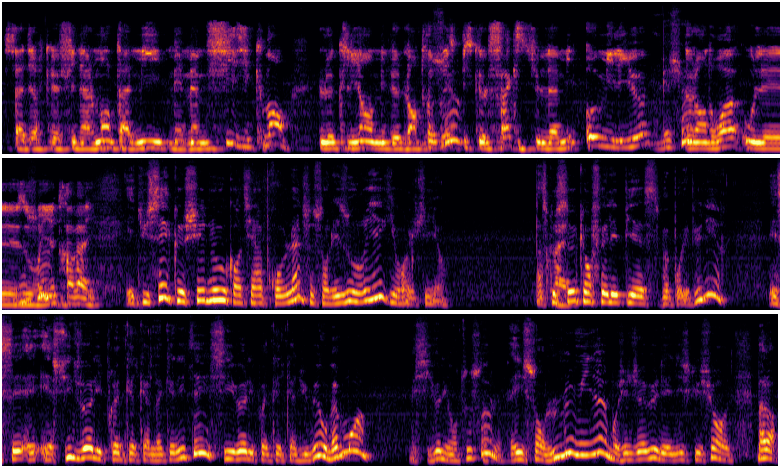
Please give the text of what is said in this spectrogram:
C'est-à-dire que finalement, tu as mis, mais même physiquement, le client au milieu de l'entreprise, puisque le fax, tu l'as mis au milieu de l'endroit où les ouvriers travaillent. Et tu sais que chez nous, quand il y a un problème, ce sont les ouvriers qui vont le client. Parce que ceux qui ont fait les pièces, pas pour les punir. Et, s'ils veulent, ils prennent quelqu'un de la qualité. S'ils veulent, ils prennent quelqu'un du B ou même moi. Mais s'ils veulent, ils vont tout seuls. Et ils sont lumineux. Moi, j'ai déjà vu des discussions. Mais alors,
